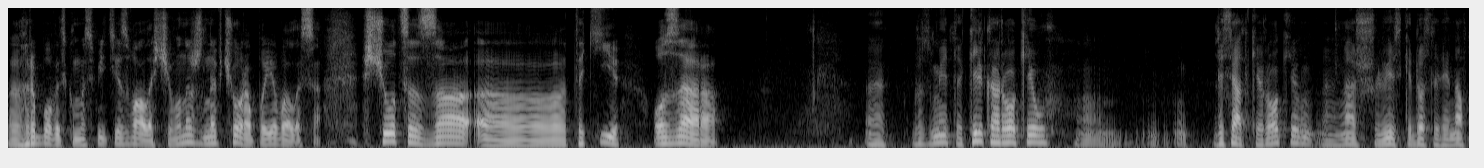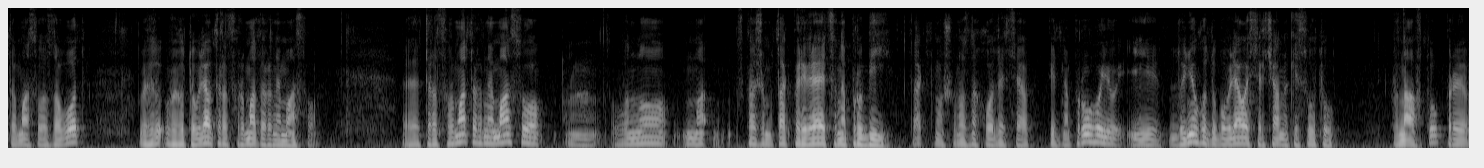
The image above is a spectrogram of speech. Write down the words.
Грибовицькому сміттєзвалищі, вони ж не вчора появилися. Що це за е, такі озера? Е, Розумієте, кілька років, е, десятки років, е, наш Львівський дослідний нафтомасовий завод виготовляв трансформаторне масло. Трансформаторне масло, воно, скажімо так, перевіряється на пробій, так, тому що воно знаходиться під напругою, і до нього додавалося сірчану кислоту. В нафту при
